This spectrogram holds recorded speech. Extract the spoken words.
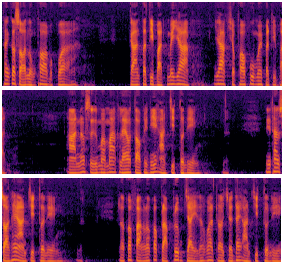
ท่านก็สอนหลวงพ่อบอกว่า การปฏิบัติไม่ยากยากเฉพาะผู้ไม่ปฏิบัติ อ่านหนังสือมามากแล้วต่อไปนี้อ่านจิตตนเองนี่ท่านสอนให้อ่านจิตตนเองแล้วก็ฟังแล้วก็ปรับปลื้มใจแล้วว่าเราจะได้อ่านจิตตนเอง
